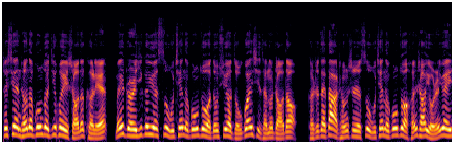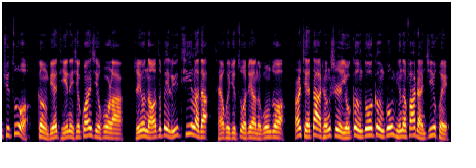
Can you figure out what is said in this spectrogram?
这县城的工作机会少得可怜，没准一个月四五千的工作都需要走关系才能找到。可是，在大城市，四五千的工作很少有人愿意去做，更别提那些关系户了。只有脑子被驴踢了的才会去做这样的工作，而且大城市有更多更公平的发展机会。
